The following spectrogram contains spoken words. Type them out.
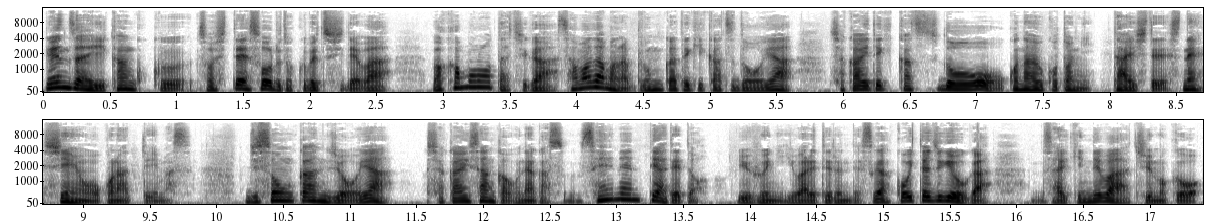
現在、韓国、そしてソウル特別市では、若者たちが様々な文化的活動や社会的活動を行うことに対してですね、支援を行っています。自尊感情や社会参加を促す青年手当というふうに言われてるんですが、こういった事業が最近では注目を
